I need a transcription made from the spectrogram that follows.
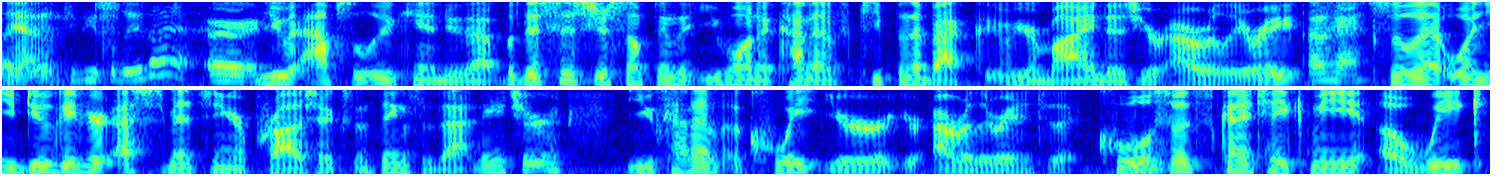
Yeah. Do people do that or? You absolutely can do that, but this is just something that you want to kind of keep in the back of your mind as your hourly rate. okay. So that when you do give your estimates and your projects and things of that nature, you kind of equate your your hourly rate into that. Cool. Mm-hmm. So it's going to take me a week.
